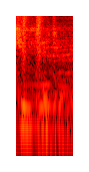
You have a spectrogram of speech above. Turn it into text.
Executed.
